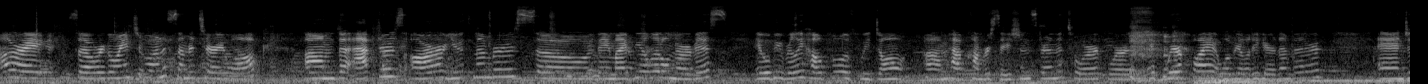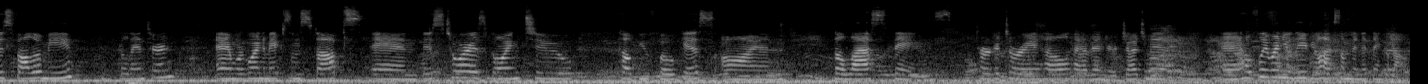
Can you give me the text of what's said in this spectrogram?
All right, so we're going to go on a cemetery walk. Um, the actors are youth members, so they might be a little nervous. It will be really helpful if we don't um, have conversations during the tour. If we're, if we're quiet, we'll be able to hear them better. And just follow me, the lantern, and we're going to make some stops. And this tour is going to help you focus on the last things purgatory, hell, heaven, your judgment. And hopefully, when you leave, you'll have something to think about.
